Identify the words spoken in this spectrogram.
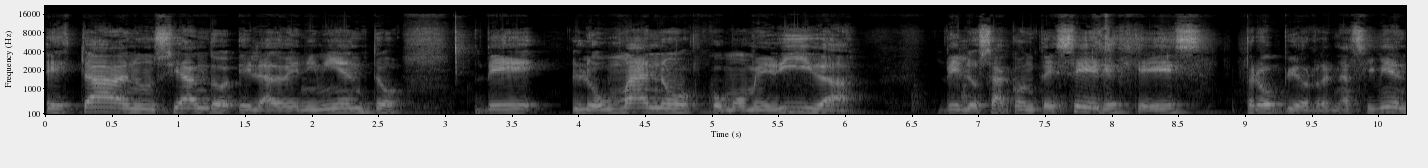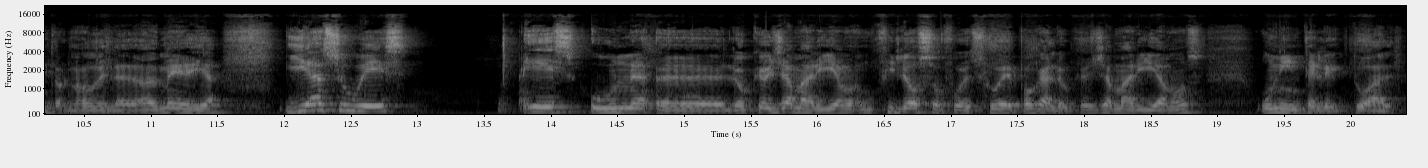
está anunciando el advenimiento de lo humano como medida de los aconteceres, que es propio renacimiento, no de la Edad Media, y a su vez es un, eh, lo que hoy llamaríamos, un filósofo de su época, lo que hoy llamaríamos un intelectual.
